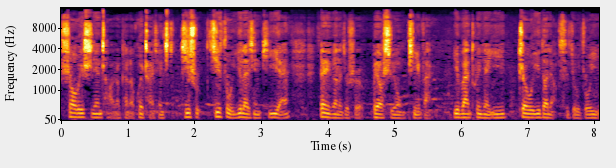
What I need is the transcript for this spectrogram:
稍微时间长了，可能会产生激素激素依赖性皮炎。再一个呢，就是不要使用频繁，一般推荐一周一到两次就足以。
